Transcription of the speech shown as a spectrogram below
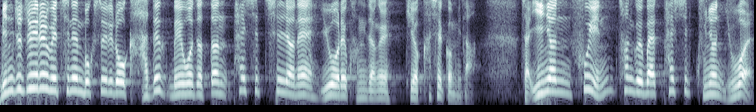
민주주의를 외치는 목소리로 가득 메워졌던 87년의 6월의 광장을 기억하실 겁니다. 자, 2년 후인 1989년 6월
